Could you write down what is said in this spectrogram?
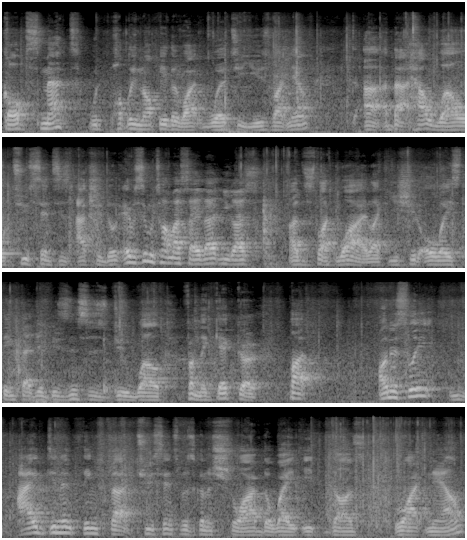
gobsmacked. Would probably not be the right word to use right now. Uh, about how well Two Scents is actually doing. Every single time I say that, you guys are just like, why? Like, you should always think that your businesses do well from the get go. But honestly, I didn't think that Two Scents was going to strive the way it does right now.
